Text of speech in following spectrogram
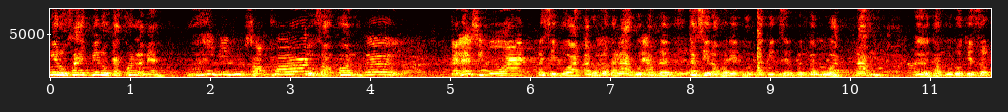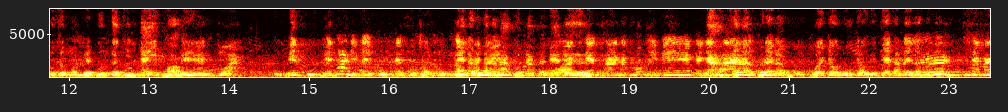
มีลูกไส้มีลูกจักคนละแม่เฮ้ยมีลูกสองคนลูกสองคนเออ ก็เลยสิบวชไปสิบวชอนุโมทนาบุญนำเดินจังสิเราพระเดชบุญกฐินเสร็จเพิ่นก็บวชนำเออทำบุญอุทิศส่วนกุศลผลเพชรบุญกฐินใหญ่พร้อมแม่นตัวเฮ็ดบุญเฮ็ดงานนี่ได้บุญได้กุศลลูกแม่อนุโมทนาบุญนำเด้อแม่เด้อเฮ็ดทานน้ำนมให้แม่ก็อจ้าย่าใช่ล่ะผู้ใดล่ะผัวเจ้าลูกเจ้าอยู่แก่ทั้งไหนล่ะบัดนี้จะมา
